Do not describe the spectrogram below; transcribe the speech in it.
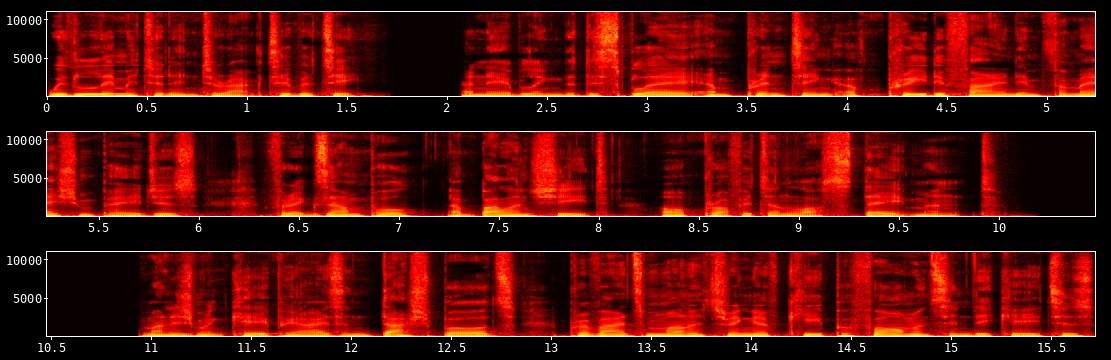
with limited interactivity enabling the display and printing of predefined information pages, for example, a balance sheet or profit and loss statement. Management KPIs and dashboards provides monitoring of key performance indicators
